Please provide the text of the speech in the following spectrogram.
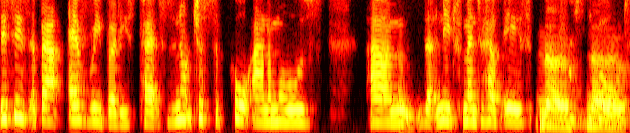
This is about everybody's pets. It's not just support animals um, that need for mental health is no, no. Board.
